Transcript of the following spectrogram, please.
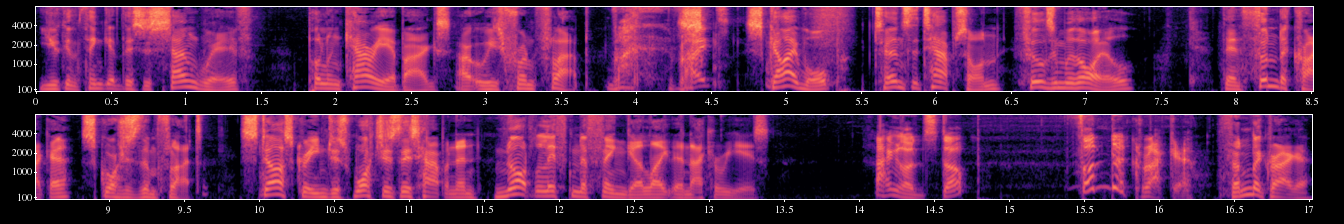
you can think of this as Soundwave pulling carrier bags out of his front flap. Right? right? Skywarp turns the taps on, fills them with oil, then Thundercracker squashes them flat. Starscream just watches this happening, not lifting a finger like the knackery is. Hang on, stop. Thundercracker. Thundercracker.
